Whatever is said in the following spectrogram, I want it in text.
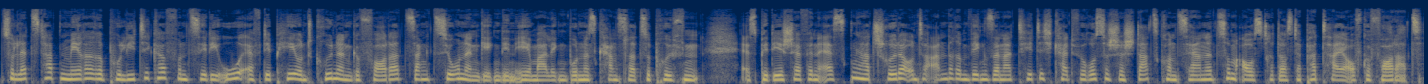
Zuletzt hatten mehrere Politiker von CDU, FDP und Grünen gefordert, Sanktionen gegen den ehemaligen Bundeskanzler zu prüfen. SPD-Chefin Esken hat Schröder unter anderem wegen seiner Tätigkeit für russische Staatskonzerne zum Austritt aus der Partei aufgefordert.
